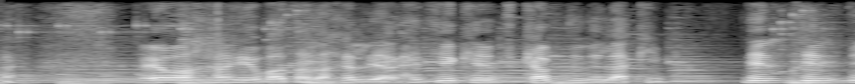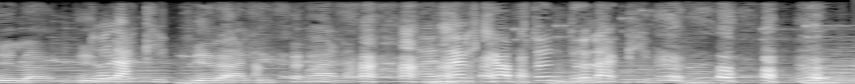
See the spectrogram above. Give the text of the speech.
إي واخا هي بطلة خليها حيت هي كانت كابتن دو de, de, de, la, de, de l'équipe. Voilà, voilà. Un El Captain de l'équipe.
